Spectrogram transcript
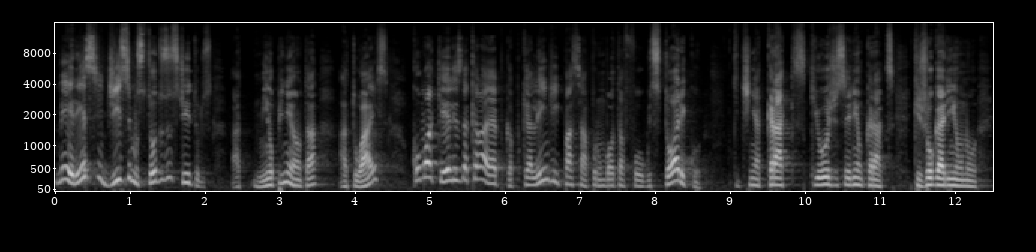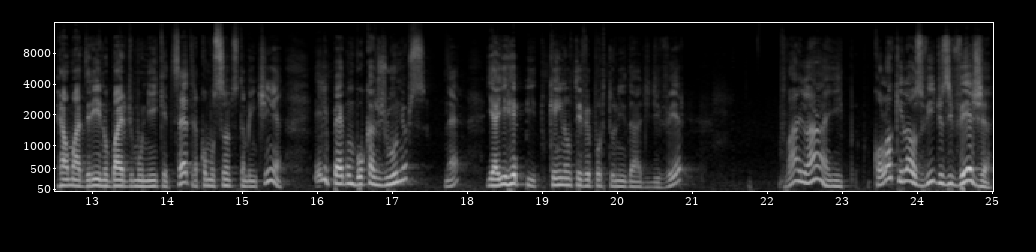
Merecidíssimos todos os títulos. A minha opinião, tá? Atuais, como aqueles daquela época. Porque além de passar por um Botafogo histórico, que tinha craques, que hoje seriam craques, que jogariam no Real Madrid, no Bayern de Munique, etc., como o Santos também tinha, ele pega um Boca Juniors, né? E aí, repito, quem não teve oportunidade de ver, vai lá e coloque lá os vídeos e veja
